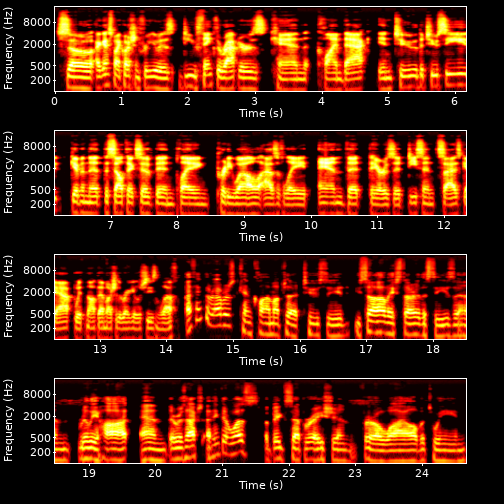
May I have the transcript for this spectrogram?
So I guess my question for you is, do you think the Raptors can climb back into the two seed, given that the Celtics have been playing pretty well as of late, and that there's a decent size gap with not that much of the regular season left? I think the Raptors can climb up to that two seed. You saw how they started the season really hot, and there was actually, I think there was a big separation for a while between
